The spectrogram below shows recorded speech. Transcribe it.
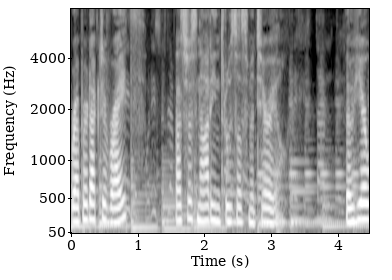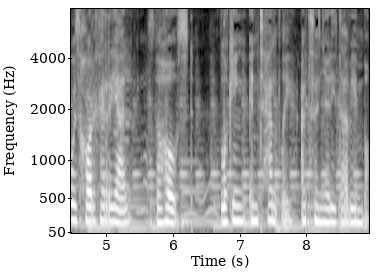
Reproductive rights? That's just not Intrusos material. Though here was Jorge Rial, the host, looking intently at Señorita Bimbo.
